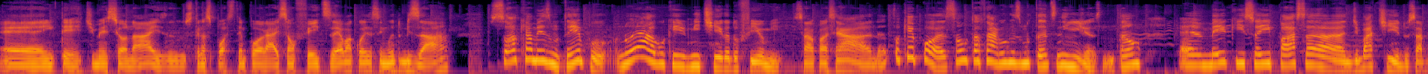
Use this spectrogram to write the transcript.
é, interdimensionais, os transportes temporais são feitos, é uma coisa assim muito bizarra. Só que ao mesmo tempo, não é algo que me tira do filme, sabe? Fala assim, ah, porque, pô, são tartarugas mutantes ninjas. Então, é meio que isso aí passa de batido, sabe?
